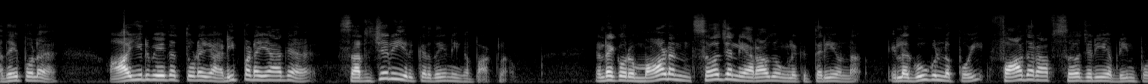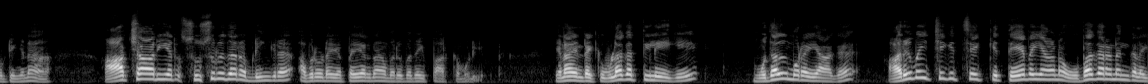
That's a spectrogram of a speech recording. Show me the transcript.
அதே போல் ஆயுர்வேதத்துடைய அடிப்படையாக சர்ஜரி இருக்கிறதையும் நீங்கள் பார்க்கலாம். இன்றைக்கு ஒரு மாடர்ன் சர்ஜன் யாராவது உங்களுக்கு தெரியும்னா இல்லை கூகுளில் போய் ஃபாதர் ஆஃப் சர்ஜரி அப்படின்னு போட்டிங்கன்னா ஆச்சாரியர் சுசுருதர் அப்படிங்கிற அவருடைய பெயர் தான் வருவதை பார்க்க முடியும். ஏன்னா இன்றைக்கு உலகத்திலேயே முதல் முறையாக அறுவை சிகிச்சைக்கு தேவையான உபகரணங்களை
